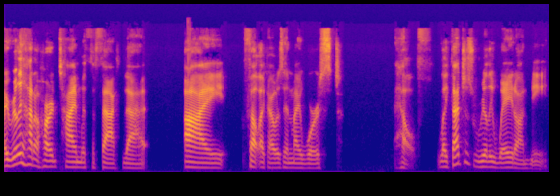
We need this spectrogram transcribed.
I really had a hard time with the fact that I felt like I was in my worst health. Like that just really weighed on me.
